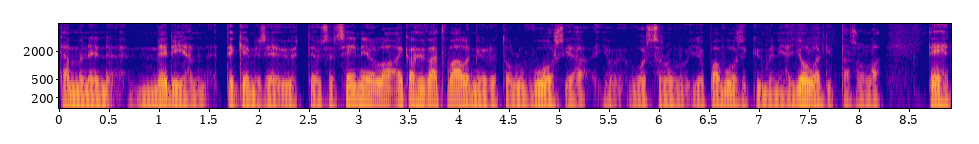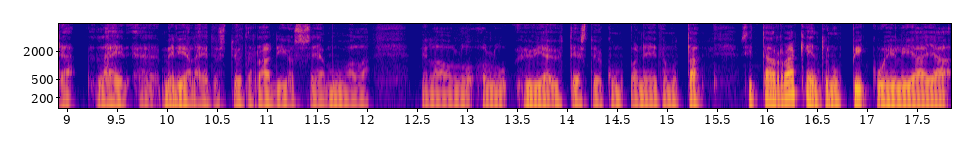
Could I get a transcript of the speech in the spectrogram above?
tämmöinen median tekemisen yhteys. Seinäjoella on aika hyvät valmiudet ollut vuosia, voisi sanoa jopa vuosikymmeniä jollakin tasolla tehdä medialähetystyötä radiossa ja muualla. Meillä on ollut, ollut hyviä yhteistyökumppaneita, mutta sitten on rakentunut pikkuhiljaa ja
